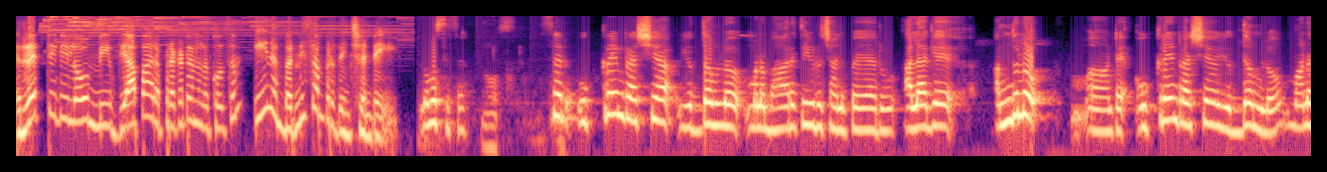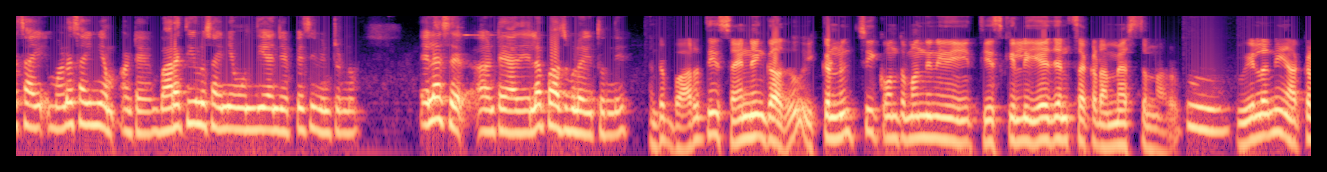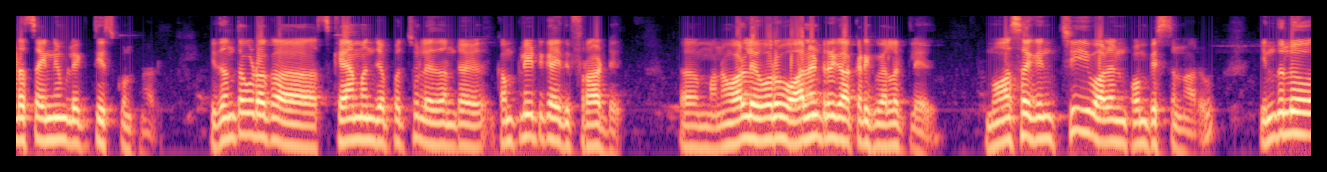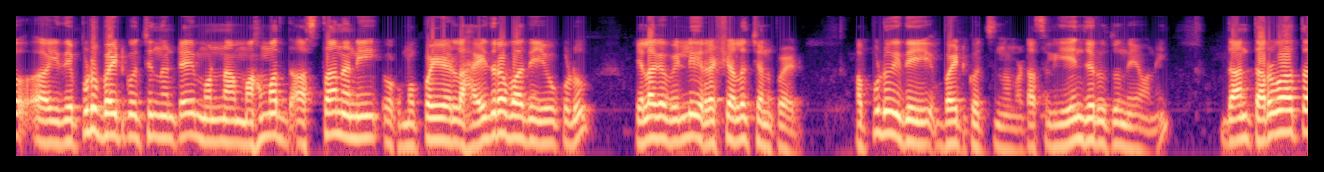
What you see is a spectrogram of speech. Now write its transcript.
Red టీవీలో మీ వ్యాపార ప్రకటనల కోసం ఈ నంబర్ని సంప్రదించండి. నమస్తే సార్. నమస్తే. సార్ ఉక్రెయిన్ రష్యా యుద్ధంలో మన భారతీయుడు చనిపోయారు. అలాగే అందులో ఆ, అంటే ఉక్రెయిన్ రష్యా యుద్ధంలో మన సై మన సైన్యం అంటే భారతీయుల సైన్యం ఉంది అని చెప్పేసి వింటున్నాం. ఎలా సార్? అంటే అది ఎలా పాసిబుల్ అవుతుంది? అంటే భారతీయ సైన్యం కాదు ఇక్కడ నుంచి కొంతమందిని తీసుకెళ్ళి ఏజెంట్స్ అక్కడ అమ్మేస్తున్నారు. ఉమ్, వీళ్ళని అక్కడ సైన్యంలోకి తీసుకుంటున్నారు. ఇదంతా కూడా ఒక స్కామ్ అని చెప్పొచ్చు లేదంటే కంప్లీట్గా ఇది ఫ్రాడ్ మన వాళ్ళు ఎవరు వాలంటరీగా అక్కడికి వెళ్ళట్లేదు. మోసగించి వాళ్ళని పంపిస్తున్నారు. ఇందులో ఇది ఎప్పుడు బయటకు వచ్చిందంటే మొన్న మహమ్మద్ అస్తాన్ అని ఒక ముప్పై ఏళ్ళ హైదరాబాద్ యువకుడు ఇలాగ వెళ్ళి రష్యాలో చనిపోయాడు. అప్పుడు ఇది బయటకు వచ్చిందన్నమాట. అసలు ఏం జరుగుతుందేమో అని. దాని తర్వాత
